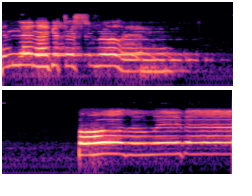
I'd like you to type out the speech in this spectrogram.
And then I get to smell it all the way back.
